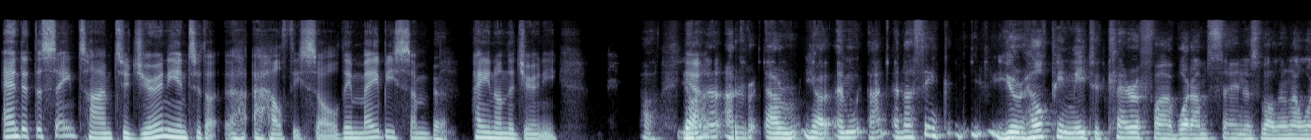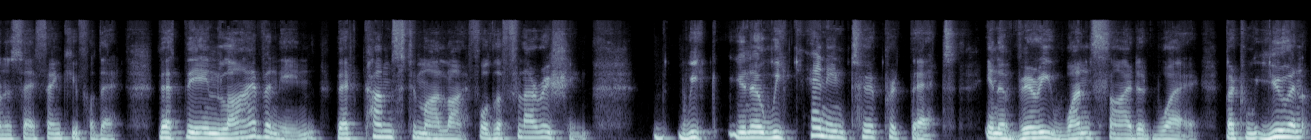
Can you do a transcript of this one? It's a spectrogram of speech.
And at the same time, to journey into the, a, a healthy soul, there may be some sure. pain on the journey. Oh, yeah, yeah. I, I, yeah, and and I think you're helping me to clarify what I'm saying as well, and I want to say thank you for that. That the enlivening that comes to my life, or the flourishing, we you know we can interpret that in a very one-sided way, but you and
